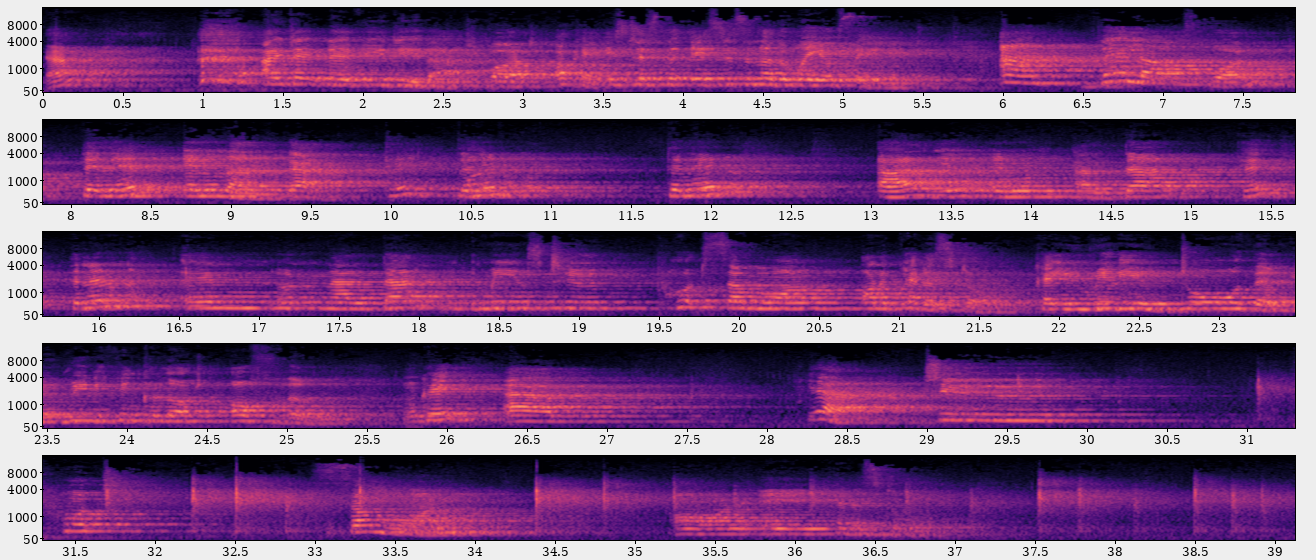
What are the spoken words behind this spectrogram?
Yeah? I don't know if you do that, but okay, it's just, that it's just another way of saying it. And the last one, tener en un altar. Okay? Tener, tener a alguien en un altar. Okay? Tener en un altar means to put someone on a pedestal. Okay? You really adore them. You really think a lot of them. Okay? Um, yeah. To put someone on a pedestal.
